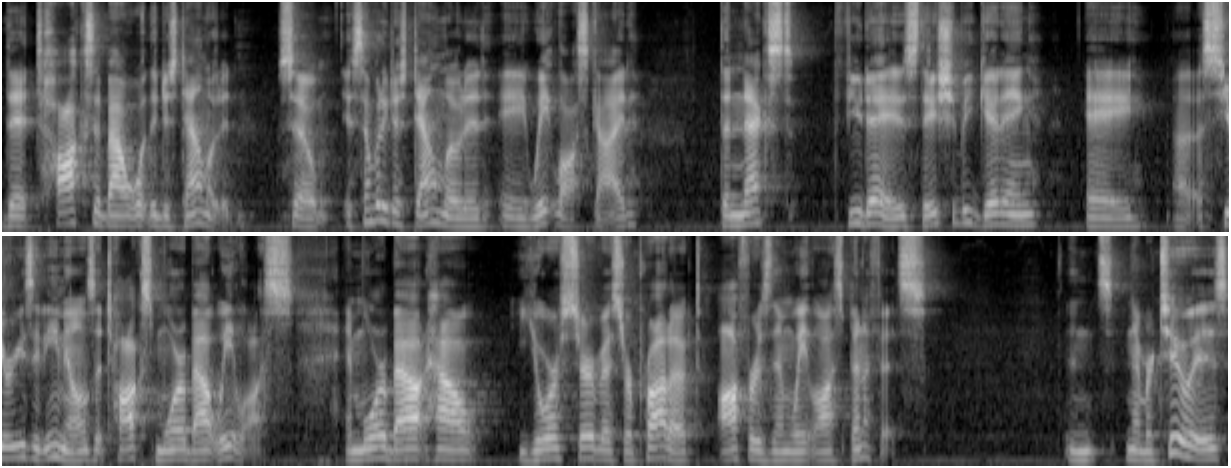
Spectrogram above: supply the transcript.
that talks about what they just downloaded. So, if somebody just downloaded a weight loss guide, the next few days they should be getting a, uh, a series of emails that talks more about weight loss and more about how your service or product offers them weight loss benefits. And number two is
